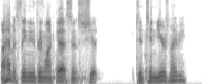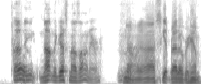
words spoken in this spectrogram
I haven't seen anything like that since shit 10, 10 years, maybe. Well, not in the Gus Malzahn era. No, I skipped right over him.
